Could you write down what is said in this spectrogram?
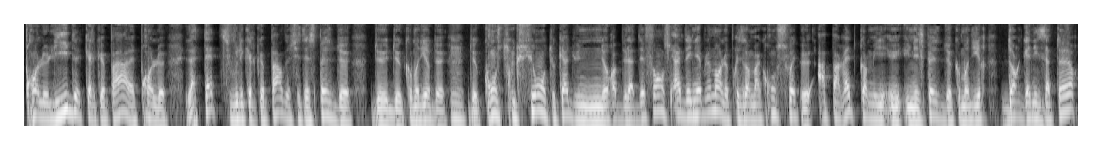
prend le lead quelque part, elle prend le, la tête, si vous voulez, quelque part de cette espèce de, de, de comment dire, de, mm. de construction, en tout cas, d'une Europe de la défense. Indéniablement, le président Macron souhaite euh, apparaître comme une, une espèce de, comment dire, d'organisateur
